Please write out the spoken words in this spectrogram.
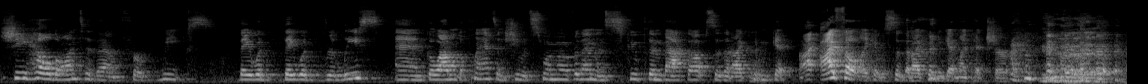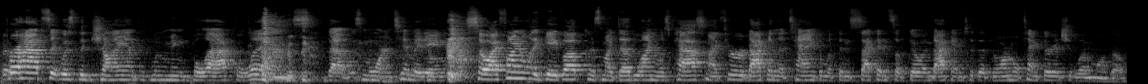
she held on to them for weeks. They would they would release and go out on the plants, and she would swim over them and scoop them back up so that I couldn't get. I, I felt like it was so that I couldn't get my picture. Perhaps it was the giant looming black lens that was more intimidating. So I finally gave up because my deadline was passed, and I threw her back in the tank. And within seconds of going back into the normal tank there and she let them all go.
